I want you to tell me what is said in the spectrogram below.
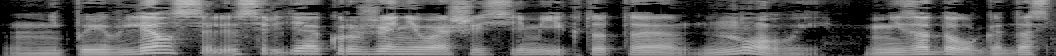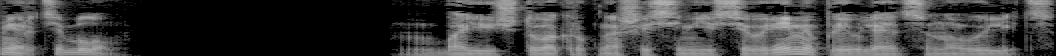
Не появлялся ли среди окружения вашей семьи кто-то новый, незадолго до смерти Блум? Боюсь, что вокруг нашей семьи все время появляются новые лица.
